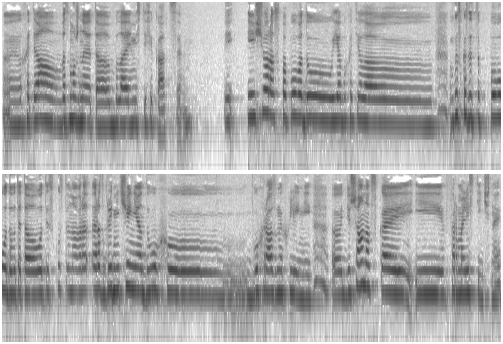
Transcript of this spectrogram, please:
Э, хотя, возможно, это была и мистификация. И, и еще раз по поводу, я бы хотела э, высказаться по поводу вот этого вот искусственного разграничения двух, э, двух разных линий, э, дюшановской и формалистичной.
